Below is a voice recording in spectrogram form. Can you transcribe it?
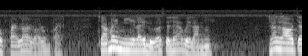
ลงไปร่อยหรอลงไป จะไม่มีอะไรเหลือเสียแล้วเวลานี้ แล้วเราจะ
